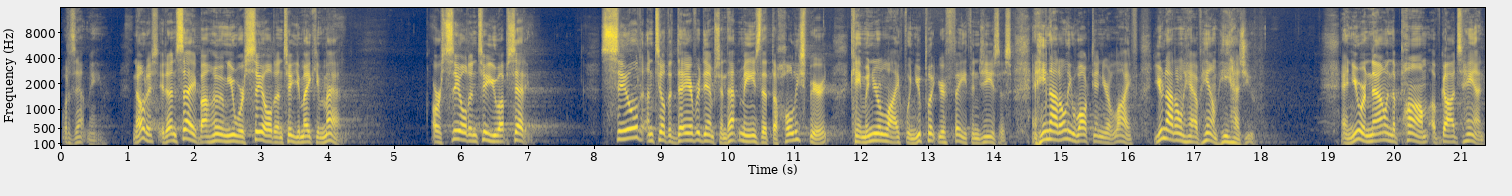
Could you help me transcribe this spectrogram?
What does that mean? Notice it doesn't say by whom you were sealed until you make him mad or sealed until you upset him. Sealed until the day of redemption. That means that the Holy Spirit came in your life when you put your faith in Jesus. And He not only walked in your life, you not only have Him, He has you and you are now in the palm of God's hand.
